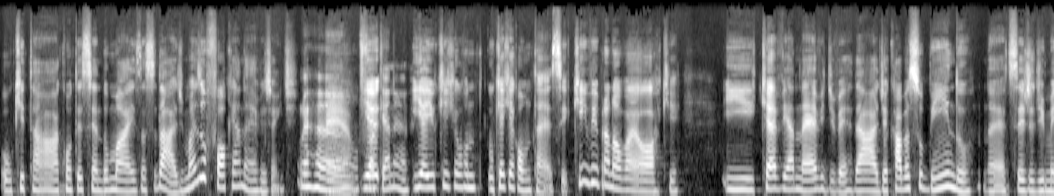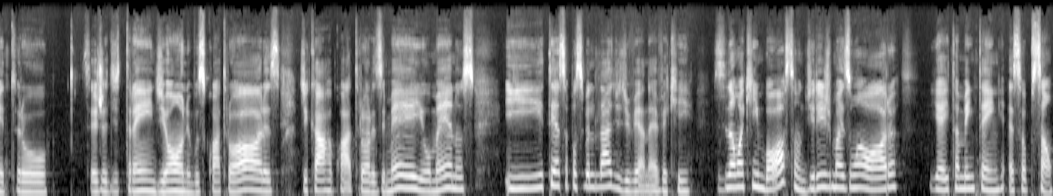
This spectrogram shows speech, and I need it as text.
o que está acontecendo mais na cidade. Mas o foco é a neve, gente. Uhum, é. O foco é a neve. E aí, o que, que, o que, que acontece? Quem vem para Nova York e quer ver a neve de verdade, acaba subindo, né? Seja de metrô, seja de trem, de ônibus, quatro horas, de carro, quatro horas e meia ou menos, e ter essa possibilidade de ver a neve aqui. Se não aqui em Boston, dirige mais uma hora e aí também tem essa opção.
